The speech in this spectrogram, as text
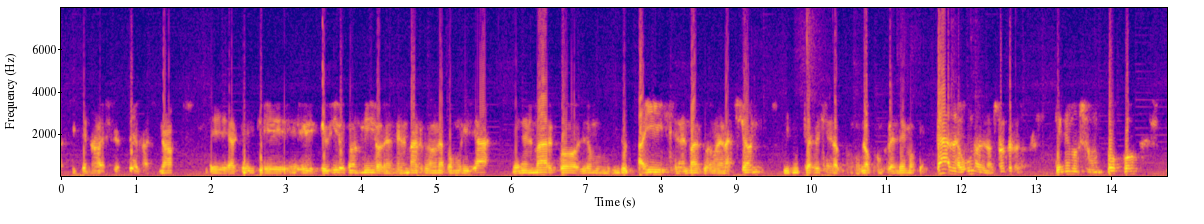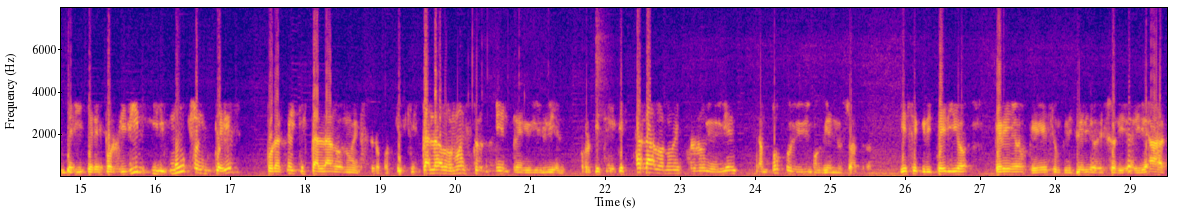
Así que no es el tema, sino aquel que, vive conmigo en el marco de una comunidad, en el marco de un, país, en el marco de una nación, y muchas veces no, comprendemos que cada uno de nosotros tenemos un poco de interés por vivir y mucho interés por aquel que está al lado nuestro, porque el que está al lado nuestro también que vivir bien, porque si el que está al lado nuestro no vive bien, tampoco vivimos bien nosotros. Y ese criterio creo que es un criterio de solidaridad.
